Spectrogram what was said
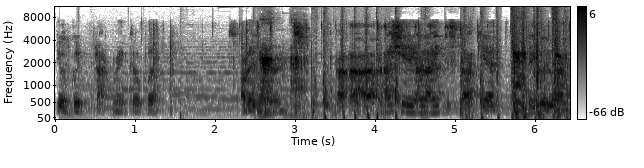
you're a good pack maker, but I don't know. I, I, I actually I like this pack, yeah, pretty good one.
